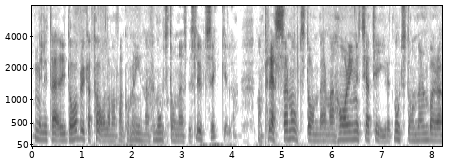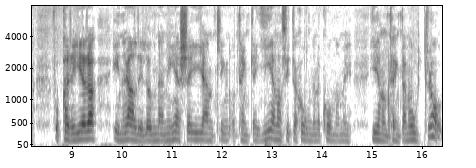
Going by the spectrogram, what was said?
militär idag brukar tala om att man kommer innanför motståndarens beslutscykel. Man pressar motståndaren, man har initiativet, motståndaren bara får parera, hinner aldrig lugna ner sig egentligen och tänka igenom situationen och komma med genomtänkta motdrag.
